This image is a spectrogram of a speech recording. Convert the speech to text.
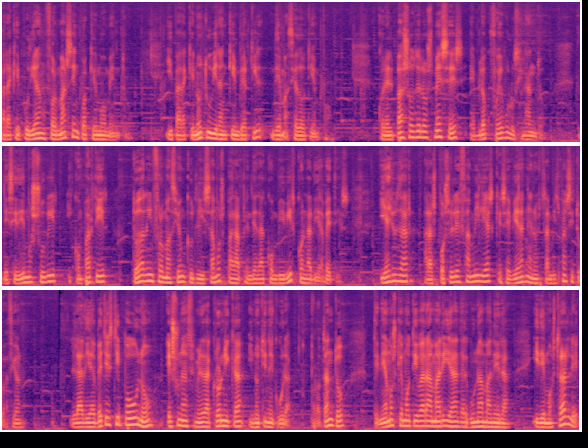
para que pudieran formarse en cualquier momento y para que no tuvieran que invertir demasiado tiempo. Con el paso de los meses, el blog fue evolucionando. Decidimos subir y compartir toda la información que utilizamos para aprender a convivir con la diabetes y ayudar a las posibles familias que se vieran en nuestra misma situación. La diabetes tipo 1 es una enfermedad crónica y no tiene cura. Por lo tanto, teníamos que motivar a María de alguna manera y demostrarle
